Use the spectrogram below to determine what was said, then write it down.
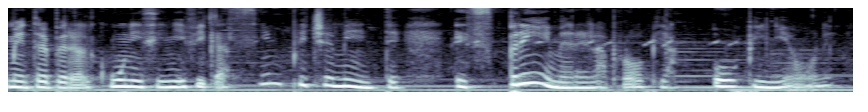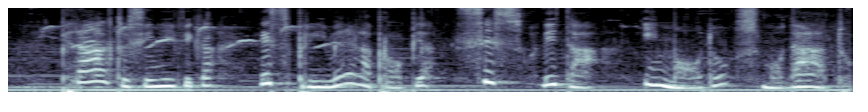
Mentre per alcuni significa semplicemente esprimere la propria opinione, per altri significa esprimere la propria sessualità in modo smodato.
